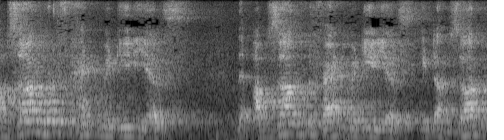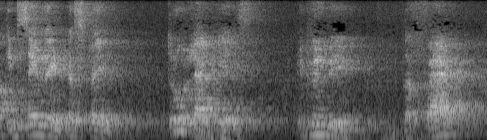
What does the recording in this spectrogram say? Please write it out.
absorbed fat materials, the absorbed fat materials, it absorbed inside the intestine through lacteals. It will be the fat,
